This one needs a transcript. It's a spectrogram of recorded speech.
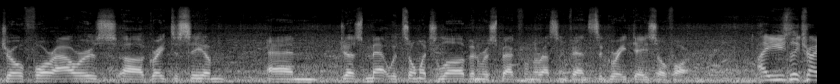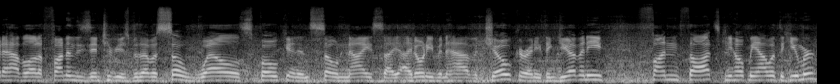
drove four hours. Uh, great to see him, and just met with so much love and respect from the wrestling fans. It's a great day so far. I usually try to have a lot of fun in these interviews, but that was so well spoken and so nice. I, I don't even have a joke or anything. Do you have any fun thoughts? Can you help me out with the humor?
